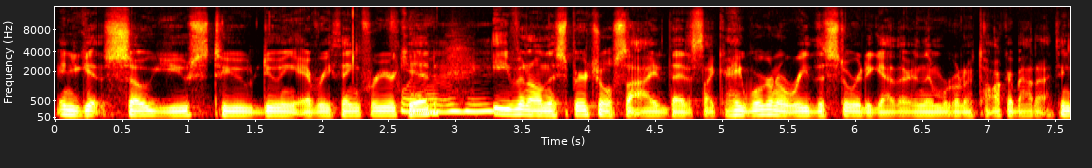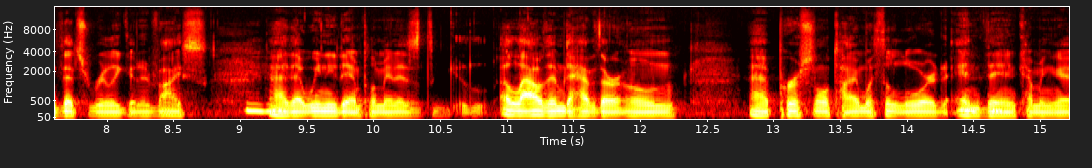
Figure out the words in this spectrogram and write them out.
And you get so used to doing everything for your kid, even on the spiritual side, that it's like, hey, we're going to read the story together and then we're going to talk about it. I think that's really good advice uh, that we need to implement is allow them to have their own uh, personal time with the Lord and then coming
